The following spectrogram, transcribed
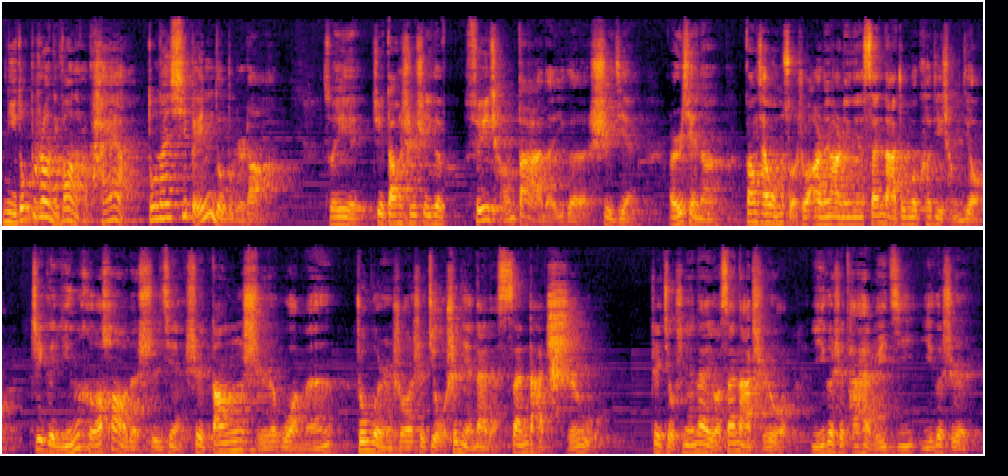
你都不知道你往哪开啊，东南西北你都不知道啊。所以这当时是一个非常大的一个事件。而且呢，刚才我们所说，二零二零年三大中国科技成就，这个银河号的事件是当时我们中国人说是九十年代的三大耻辱。这九十年代有三大耻辱，一个是台海危机，一个是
